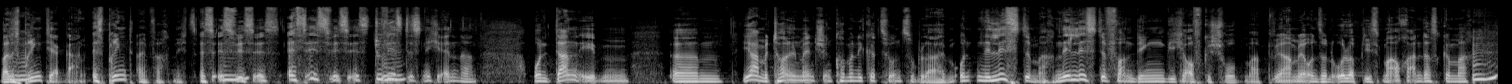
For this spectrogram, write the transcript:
Weil mhm. es bringt ja gar nichts. Es bringt einfach nichts. Es ist, wie mhm. es ist. Es ist, wie es ist. Du wirst mhm. es nicht ändern und dann eben ähm, ja mit tollen Menschen in Kommunikation zu bleiben und eine Liste machen, eine Liste von Dingen, die ich aufgeschoben habe. Wir haben ja unseren Urlaub diesmal auch anders gemacht. Mhm.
